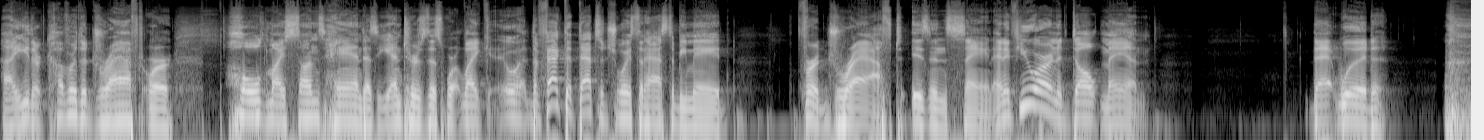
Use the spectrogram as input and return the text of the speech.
I either cover the draft or hold my son's hand as he enters this world like the fact that that's a choice that has to be made for a draft is insane. And if you are an adult man that would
